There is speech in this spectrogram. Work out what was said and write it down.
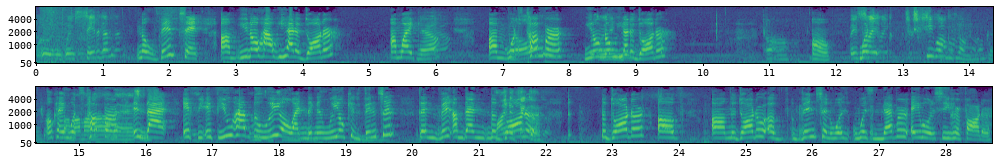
wait, wait, say it again. No, Vincent. Um, you know how he had a daughter? I'm like, Yeah. um, what's No. tougher? You don't know he had a daughter? Uh uh Oh. Wait, What- like, keep going, keep going. Okay. Okay, Ma- what's ma- ma- tougher ma- is that if if you have the Leo ending and Leo kills Vincent, then Vin, um then the Mind daughter, finger. the daughter of um the daughter of Vincent was was never able to see her father.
